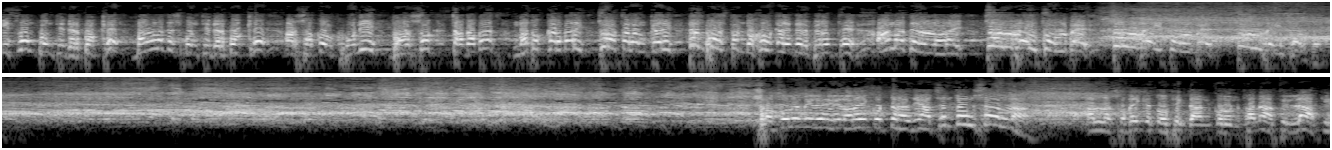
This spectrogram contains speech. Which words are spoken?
ইসলামপন্থীদের পক্ষে বাংলাদেশ পন্থীদের পক্ষে, আর সকল খুনি, ধর্ষক, চাঁদাবাজ, মাদক কারবারি চোরাচালানকারী এদের বিরুদ্ধে আমাদের লড়াই চলবেই চলবে চলবেই চলবে চলবেই চলবে। সকলে মিলে এই লড়াই করতে রাজি আছেন তো ইনশাআল্লাহ? আল্লাহ সবাইকে তৌফিক দান করুন। ফানা ফিল্লাহ কি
